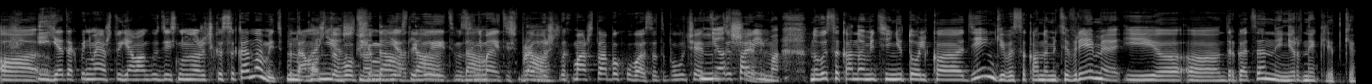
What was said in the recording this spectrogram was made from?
А, И я так понимаю, что я могу здесь немножечко сэкономить, ну, потому ну, конечно, что, в общем, да, если да, вы этим да, занимаетесь в промышленных да. масштабах, у вас это получается Неоспоримо. Дешевле. Но вы сэкономите не только деньги, вы сэкономите время и э, драгоценные нервные клетки.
